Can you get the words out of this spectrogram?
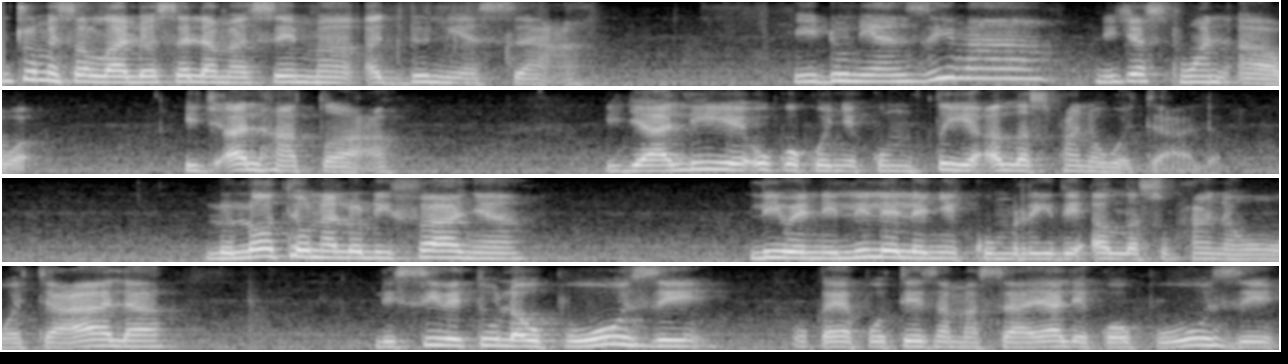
Mtume sallallahu alaihi wasallam asema ad-dunya saa, hii dunia nzima ni just one hour, ijalha taa, ijalie uko kwenye kumtia Allah subhanahu wa ta'ala. Lolote unalolifanya liwe ni lile lenye kumridhi Allah subhanahu wa ta'ala, lisiwe tu la upuuzi, ukayapoteza masaa yale kwa upuuzi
